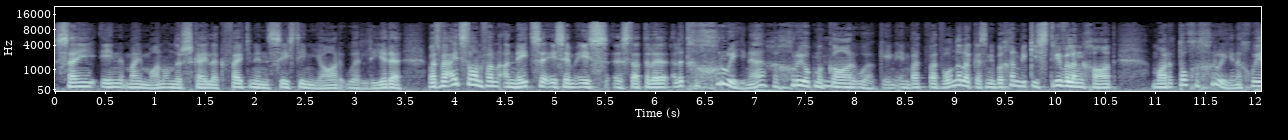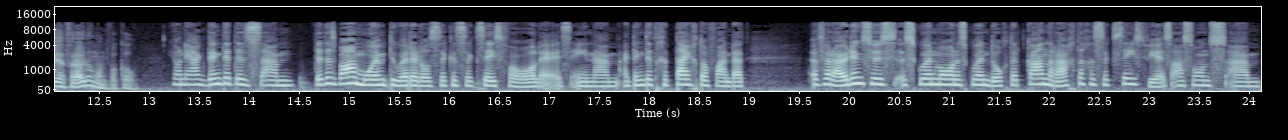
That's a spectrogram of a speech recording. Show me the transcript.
sy en my man onderskeidelik 15 en 16 jaar oorlede. Wat my uitstaan van Anet se SMS is dat hulle hulle het gegroei, né? Gegroei op mekaar mm. ook. En en wat wat wonderlik is, in die begin bietjie streweling gehad, maar tog gegroei en 'n goeie verhouding ontwikkel. Ja nee, ek dink dit is ehm um, dit is baie mooi om te hoor dat daar sulke suksesverhale is en ehm um, ek dink dit getuig daarvan dat 'n verhouding soos 'n skoonma en 'n skoondogter kan regtig 'n sukses wees as ons ehm um,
